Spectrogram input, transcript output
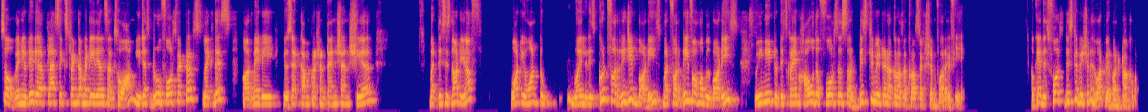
So when you did your classic strength of materials and so on, you just drew force vectors like this, or maybe you said compression, tension, shear. But this is not enough what you want to while it is good for rigid bodies, but for deformable bodies, we need to describe how the forces are distributed across a cross section for FEA. Okay, this force distribution is what we are going to talk about.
